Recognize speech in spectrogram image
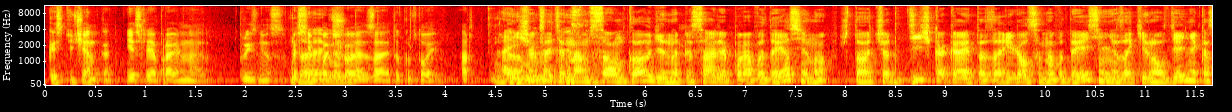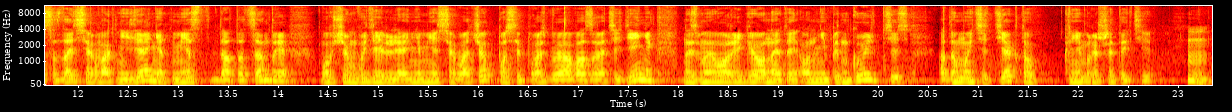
Костюченко, если я правильно произнес. Спасибо его- большое за этот крутой арт. А Да, еще, ну, кстати, конечно. нам в SoundCloud написали про ВДСину, что что-то дичь какая-то, зарегался на ВДСине, закинул денег, а создать сервак нельзя, нет мест в дата-центре. В общем, выделили они мне сервачок после просьбы о возврате денег, но из моего региона это он не пингуетесь, а думаете те, кто к ним решит идти. Хм.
